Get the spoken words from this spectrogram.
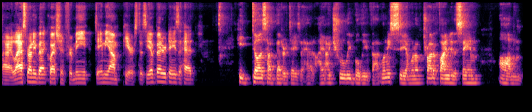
All right, last running back question for me, Dameon Pierce. Does he have better days ahead? He does have better days ahead. I, I truly believe that. Let me see. I'm going to try to find you the same um,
